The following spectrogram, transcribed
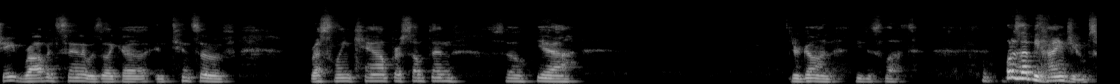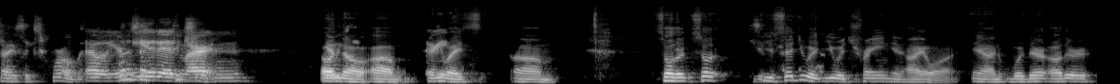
Jay Robinson. It was like a intensive wrestling camp or something. So yeah, you're gone. You just left. What is that behind you? I'm sorry, it's like squirrel. But Oh, you're what is that muted, picture? Martin. Oh Yeah, we no. Um. Anyways, um. So the so you said you would you would train in Iowa, and were there other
